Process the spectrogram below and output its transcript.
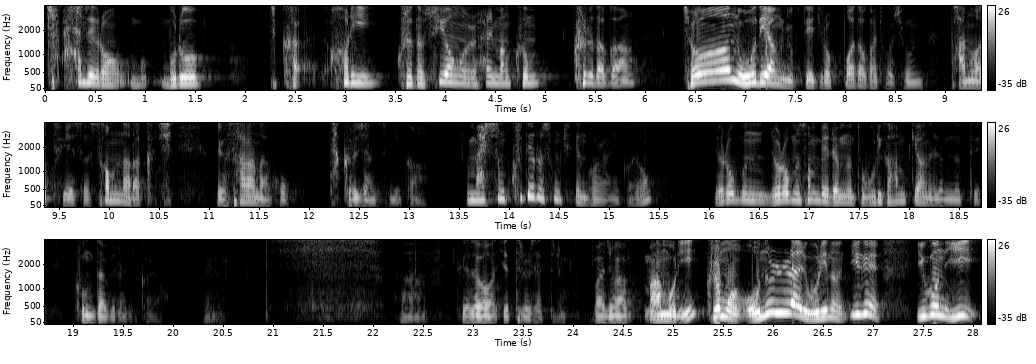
자세로 무릎, 허리, 그러다 수영을 할 만큼 그러다가 전 5대양 6대주로 뻗어가지고 지금 바누아투에서 섬나라까지 살아나고 다 그러지 않습니까? 말씀 그대로 성취된 거라니까요. 여러분, 여러분 선배 remnant, 우리가 함께하는 remnant, 그 응답이라니까요. 예. 아, 그래서 옛 틀을 새 틀을. 마지막 마무리. 그러면 오늘날 우리는 이게 이건 이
